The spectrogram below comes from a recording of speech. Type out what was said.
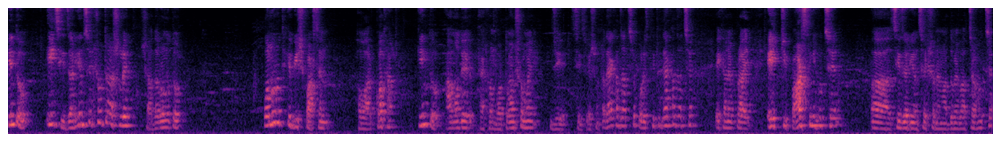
কিন্তু এই সিজারিয়ান সেকশনটা আসলে সাধারণত পনেরো থেকে বিশ পার্সেন্ট হওয়ার কথা। কিন্তু আমাদের এখন বর্তমান সময়ে যে সিচুয়েশনটা দেখা যাচ্ছে, পরিস্থিতি দেখা যাচ্ছে, এখানে প্রায় এইটটি পার্সেন্টই হচ্ছে সিজারিয়ান সেকশনের মাধ্যমে বাচ্চা হচ্ছে।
